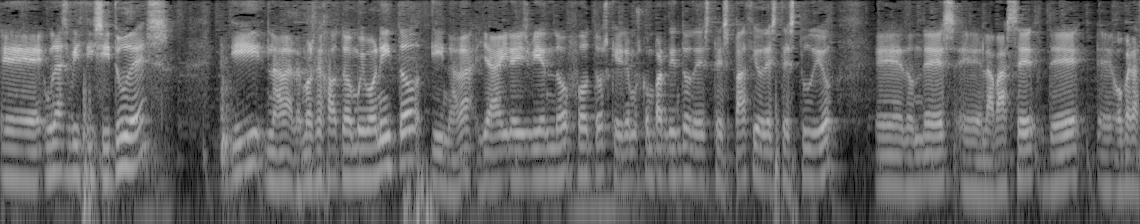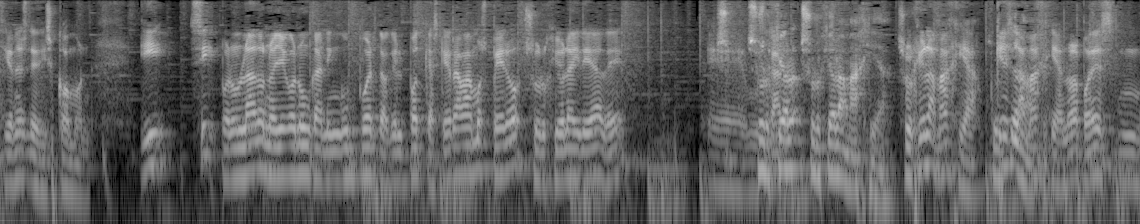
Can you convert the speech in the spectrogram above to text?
eh, unas vicisitudes. Y nada, lo hemos dejado todo muy bonito. Y nada, ya iréis viendo fotos que iremos compartiendo de este espacio, de este estudio, eh, donde es eh, la base de eh, operaciones de Discommon. Y sí, por un lado no llegó nunca a ningún puerto aquel podcast que grabamos, pero surgió la idea de. Surgió, surgió la magia. surgió la magia. ¿Qué es la la magia? No la puedes, mm,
